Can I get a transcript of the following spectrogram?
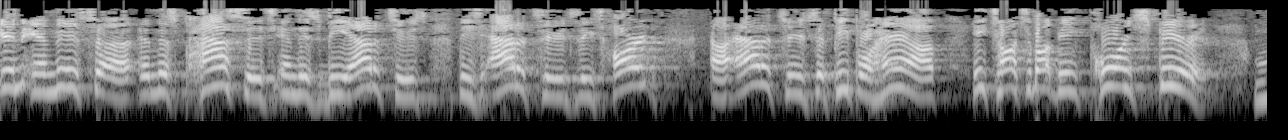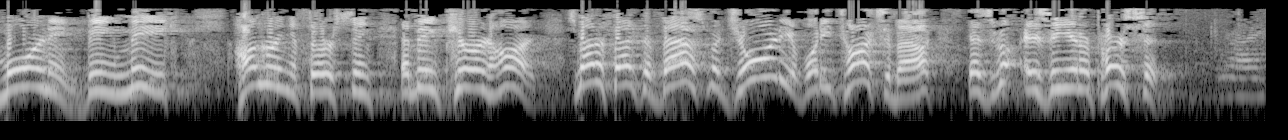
In, in, this, uh, in this passage, in these Beatitudes, these attitudes, these heart uh, attitudes that people have, he talks about being poor in spirit, mourning, being meek, hungering and thirsting, and being pure in heart. As a matter of fact, the vast majority of what he talks about is, is the inner person. Right.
